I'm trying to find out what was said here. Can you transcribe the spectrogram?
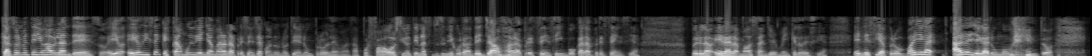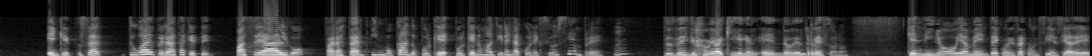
casualmente ellos hablan de eso. Ellos, ellos dicen que está muy bien llamar a la presencia cuando uno tiene un problema. O sea, por favor, si uno tiene una situación discordante, llama a la presencia, invoca a la presencia pero era el amado Saint Germain que lo decía. Él decía, pero va a llegar, ha de llegar un momento en que, o sea, tú vas a esperar hasta que te pase algo para estar invocando, porque ¿por qué no mantienes la conexión siempre? ¿Mm? Entonces yo veo aquí en, el, lo del rezo, ¿no? Que el niño obviamente con esa conciencia de,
